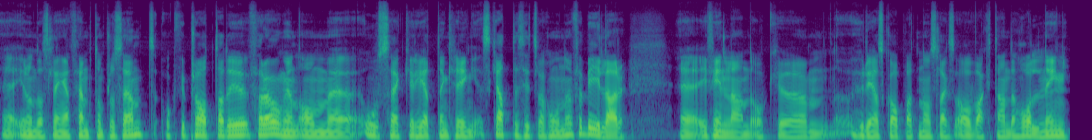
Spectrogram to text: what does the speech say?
Eh, i runda slänga 15 procent. Och vi pratade ju förra gången om eh, osäkerheten kring skattesituationen för bilar eh, i Finland och ehm, hur det har skapat någon slags avvaktande hållning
